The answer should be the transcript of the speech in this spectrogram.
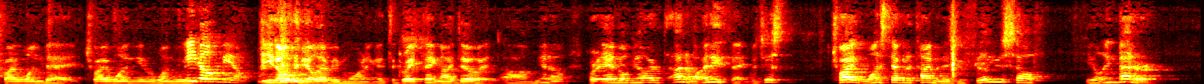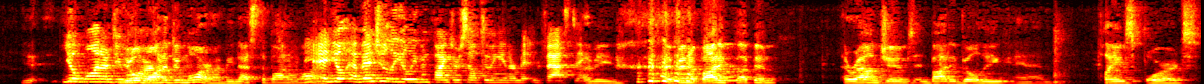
Try one day. Try one, you know, one week. Eat oatmeal. Eat oatmeal every morning. It's a great thing. I do it. Um, you know, or add oatmeal, or I don't know anything. But just try it one step at a time, and as you feel yourself feeling better, You'll want to do you'll more. want to do more. I mean, that's the bottom line. and you'll eventually you'll even find yourself doing intermittent fasting. I mean, I've been a body, I've been around gyms and bodybuilding and playing sports,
